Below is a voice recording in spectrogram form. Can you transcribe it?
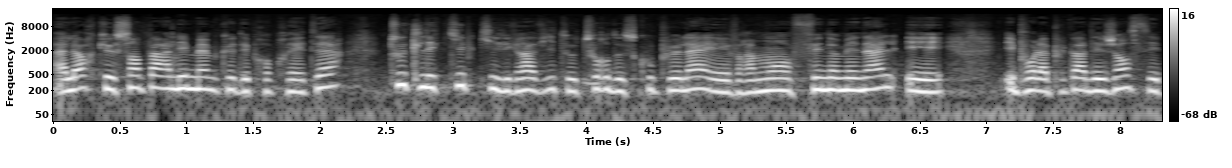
alors que sans parler même que des propriétaires, toute l'équipe qui gravite autour de ce couple-là est vraiment phénoménale et, et pour la plupart des gens, c'est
